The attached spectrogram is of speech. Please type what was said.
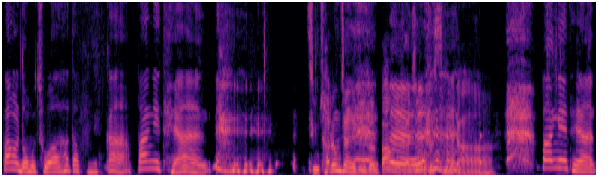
빵을 너무 좋아하다 보니까 빵에 대한 지금 촬영장에도 이런 빵을 네. 가지고 오셨습니다. 빵에 대한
